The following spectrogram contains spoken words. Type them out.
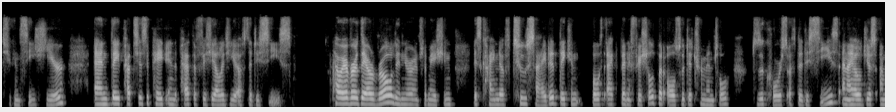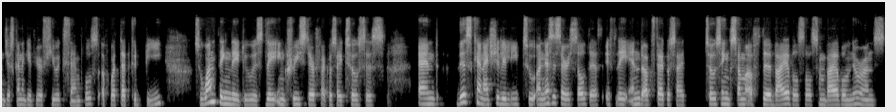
as you can see here and they participate in the pathophysiology of the disease. However, their role in neuroinflammation is kind of two-sided. They can both act beneficial, but also detrimental to the course of the disease. And I'll just, I'm just going to give you a few examples of what that could be. So one thing they do is they increase their phagocytosis. And this can actually lead to unnecessary cell death if they end up phagocytosing some of the viable cells, some viable neurons.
